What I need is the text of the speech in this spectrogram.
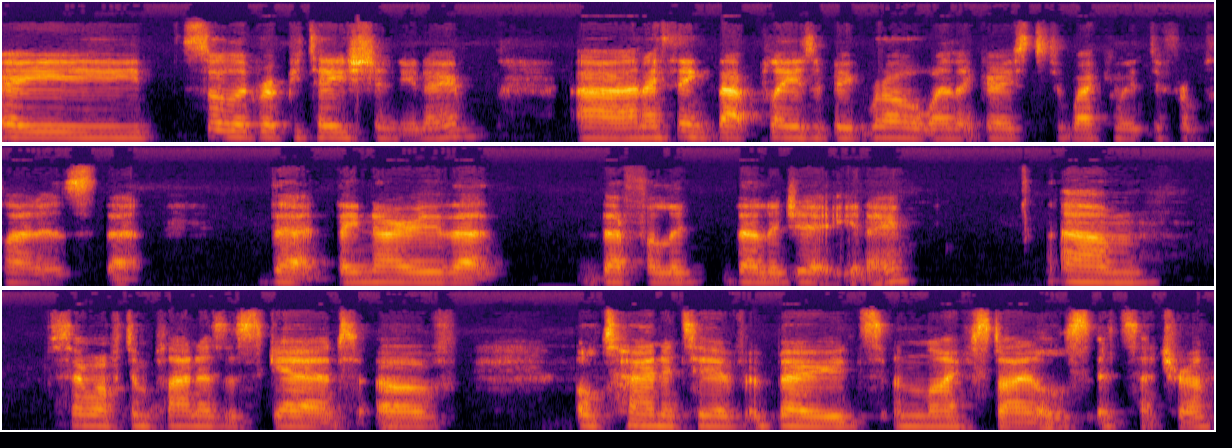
a solid reputation, you know? Uh, and I think that plays a big role when it goes to working with different planners that that they know that they're for le- they're legit, you know. Um, so often planners are scared of alternative abodes and lifestyles, etc.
